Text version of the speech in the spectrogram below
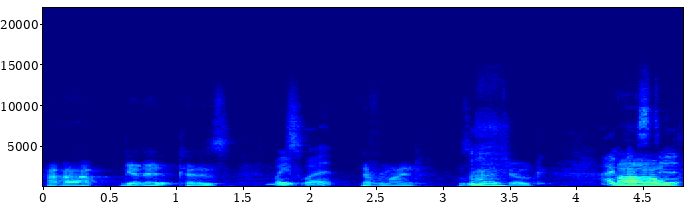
haha, get it? Because Wait, what? never mind. It was a bad joke. I missed Um, it.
